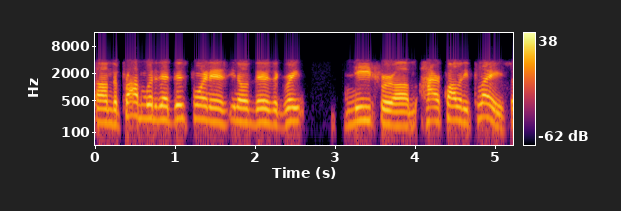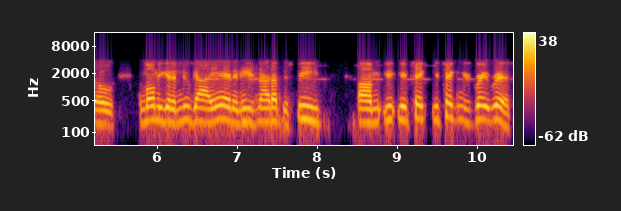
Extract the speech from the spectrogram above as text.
Um, the problem with it at this point is, you know, there's a great need for um, higher quality play. So the moment you get a new guy in and he's not up to speed, um, you, you're, take, you're taking a great risk.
